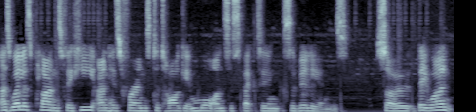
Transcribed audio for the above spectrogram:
as well as plans for he and his friends to target more unsuspecting civilians. So they weren't,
